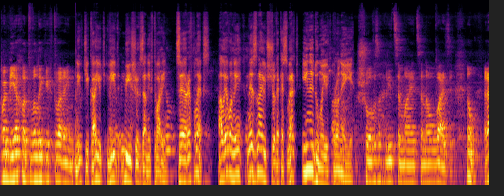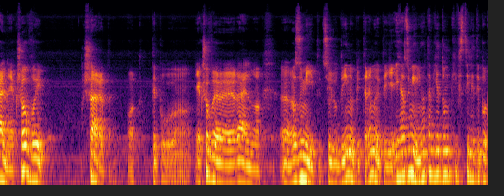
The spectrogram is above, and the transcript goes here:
побіг от великих тварин? Вони втікають від більших за них тварин. Це рефлекс, але вони не знають, що таке смерть, і не думають про неї. що взагалі це мається на увазі. Ну, реально, якщо ви шарите, типу, якщо ви реально розумієте цю людину, підтримуєте її, і я розумію, у нього там є думки в стилі, типу,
